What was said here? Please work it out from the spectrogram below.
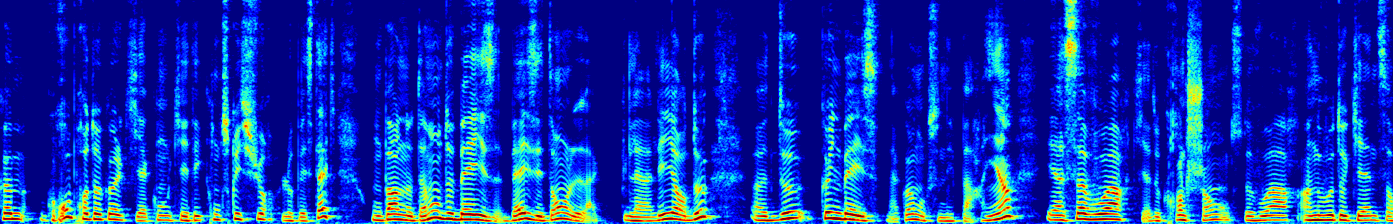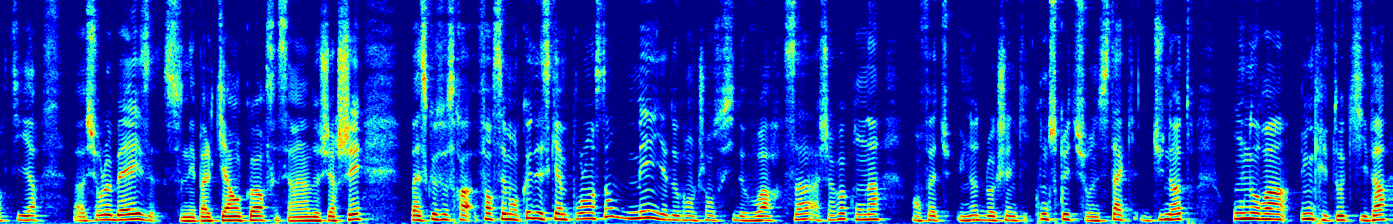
comme gros protocole qui a, qui a été construit sur l'OpenStack, on parle notamment de Base. Base étant la, la layer 2 euh, de Coinbase, d'accord? Donc ce n'est pas rien, et à savoir qu'il y a de grandes chances de voir un nouveau token sortir euh, sur le Base, ce n'est pas le cas encore, ça sert à rien de chercher, parce que ce sera forcément que des scams pour l'instant, mais il y a de grandes chances aussi de voir ça à chaque fois qu'on a en fait une autre blockchain qui est construite sur une stack d'une autre, on aura une crypto qui va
